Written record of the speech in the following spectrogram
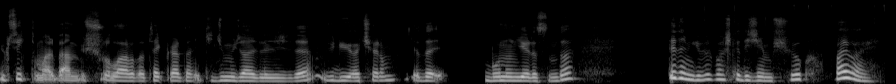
Yüksek ihtimal ben bir şuralarda tekrardan ikinci mücadelecide videoyu açarım. Ya da bunun yarısında. Dediğim gibi başka diyeceğim bir şey yok. Bay bay.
